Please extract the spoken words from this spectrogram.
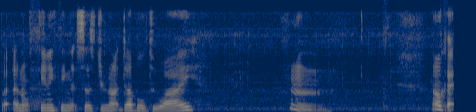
but I don't see anything that says do not double, do I? Hmm. Okay.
